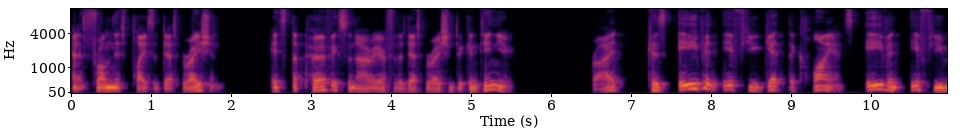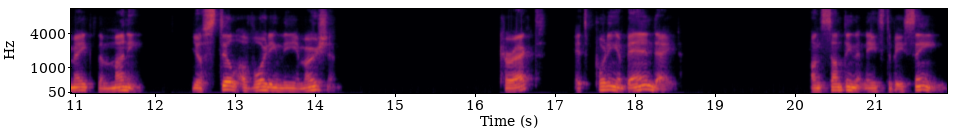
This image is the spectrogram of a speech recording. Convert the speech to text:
And it's from this place of desperation it's the perfect scenario for the desperation to continue right because even if you get the clients, even if you make the money, you're still avoiding the emotion. Correct? It's putting a band aid on something that needs to be seen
